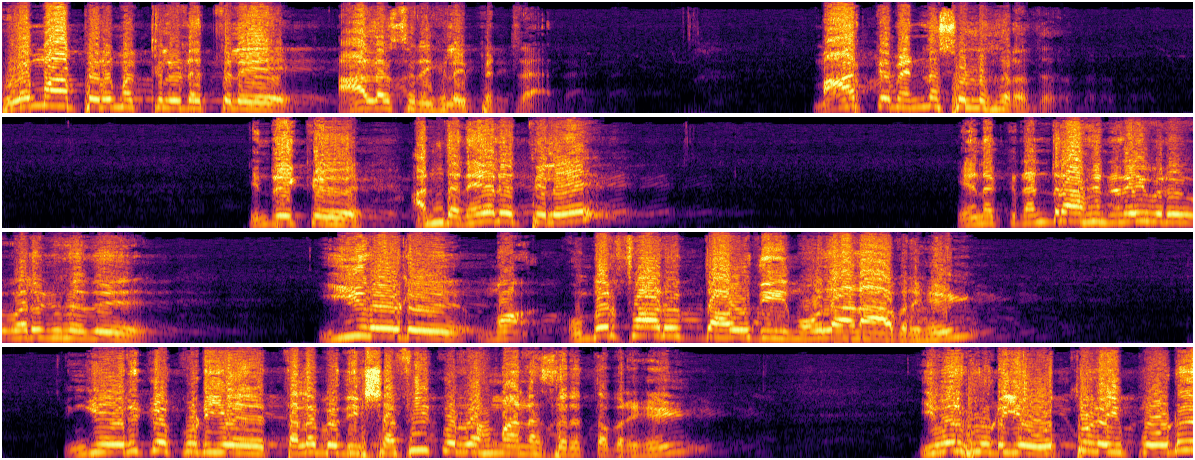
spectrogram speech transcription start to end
உலமா பெருமக்களிடத்திலே ஆலோசனைகளை பெற்றார். மார்க்கம் என்ன சொல்லுகிறது? இன்றைக்கு அந்த நேரத்திலே எனக்கு நன்றாக நினைவு வருகிறது. ஈரோடு உமர் ஃபாரூக் தாவூதி மௌலானா அவர்கள் இங்கே இருக்கக்கூடிய தளபதி ஷஃபீக்குர் ரஹ்மான் அசரத் அவர்கள் இவர்களுடைய ஒத்துழைப்போடு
